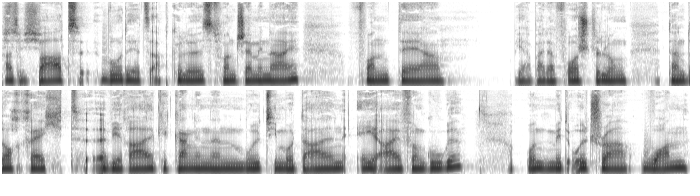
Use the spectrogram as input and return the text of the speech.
Also Richtig. Also Bart wurde jetzt abgelöst von Gemini, von der ja bei der Vorstellung dann doch recht äh, viral gegangenen multimodalen AI von Google und mit Ultra One,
